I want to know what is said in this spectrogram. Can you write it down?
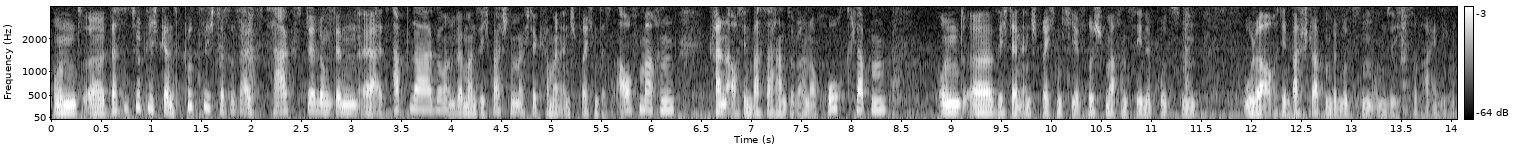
Und äh, das ist wirklich ganz putzig. Das ist als Tagsstellung, denn äh, als Ablage. Und wenn man sich waschen möchte, kann man entsprechend das aufmachen. Kann auch den Wasserhahn sogar noch hochklappen und äh, sich dann entsprechend hier frisch machen, Zähne putzen oder auch den Waschlappen benutzen, um sich zu reinigen.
